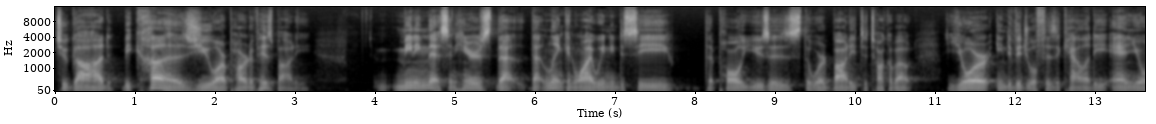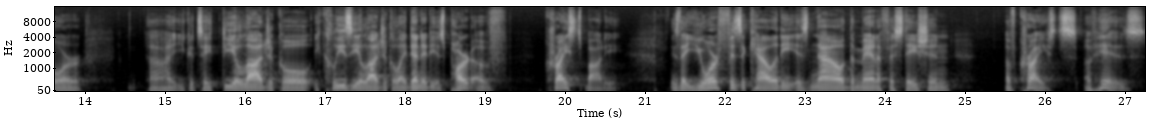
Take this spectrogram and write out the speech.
to God because you are part of his body. Meaning this, and here's that, that link and why we need to see that Paul uses the word body to talk about your individual physicality and your, uh, you could say, theological, ecclesiological identity as part of Christ's body, is that your physicality is now the manifestation of Christ's, of His.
